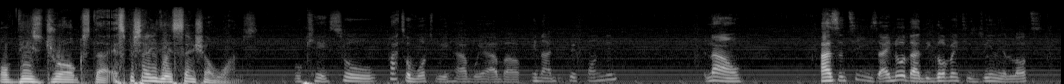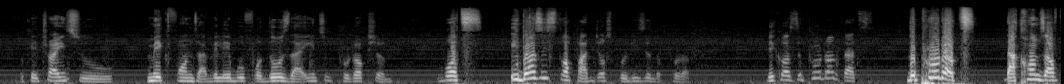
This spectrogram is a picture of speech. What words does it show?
of these drugs, that especially the essential ones? Okay, so part of what we have, we have uh, inadequate funding. Now, as it is, I know that the government is doing a lot, okay, trying to make funds available for those that are into production. But it doesn't stop at just producing the product. Because the product that the product that comes out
